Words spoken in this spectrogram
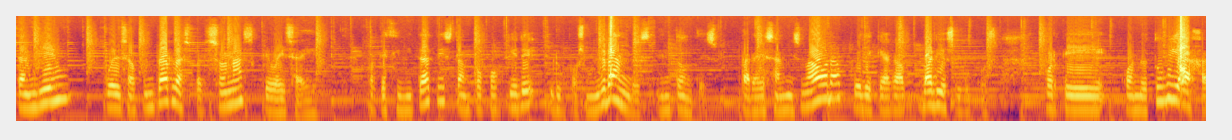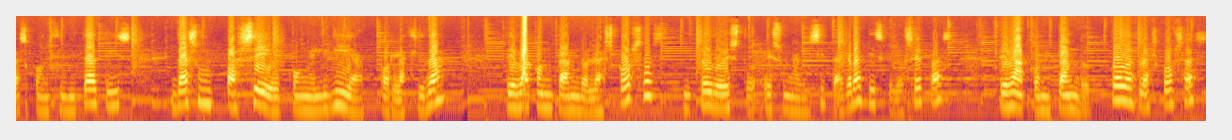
también puedes apuntar las personas que vais a ir, porque Civitatis tampoco quiere grupos muy grandes, entonces para esa misma hora puede que haga varios grupos, porque cuando tú viajas con Civitatis das un paseo con el guía por la ciudad, te va contando las cosas y todo esto es una visita gratis, que lo sepas, te va contando todas las cosas,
